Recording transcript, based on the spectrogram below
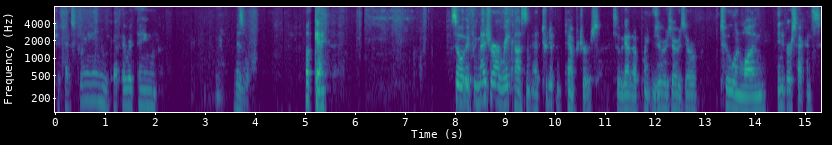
check that screen. We've got everything visible. Okay. So if we measure our rate constant at two different temperatures, so we got a point zero zero zero two and one inverse seconds,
